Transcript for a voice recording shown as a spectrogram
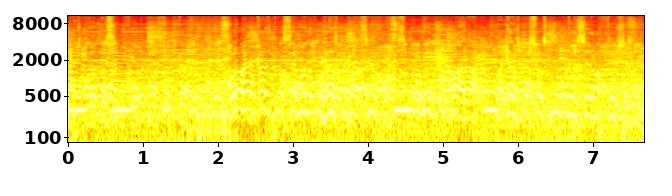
a história está sendo bastante cara. Qual é o recado que você manda para o resto do Brasil, principalmente para o Pará, para aquelas pessoas que não preencheram a ficha ainda?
